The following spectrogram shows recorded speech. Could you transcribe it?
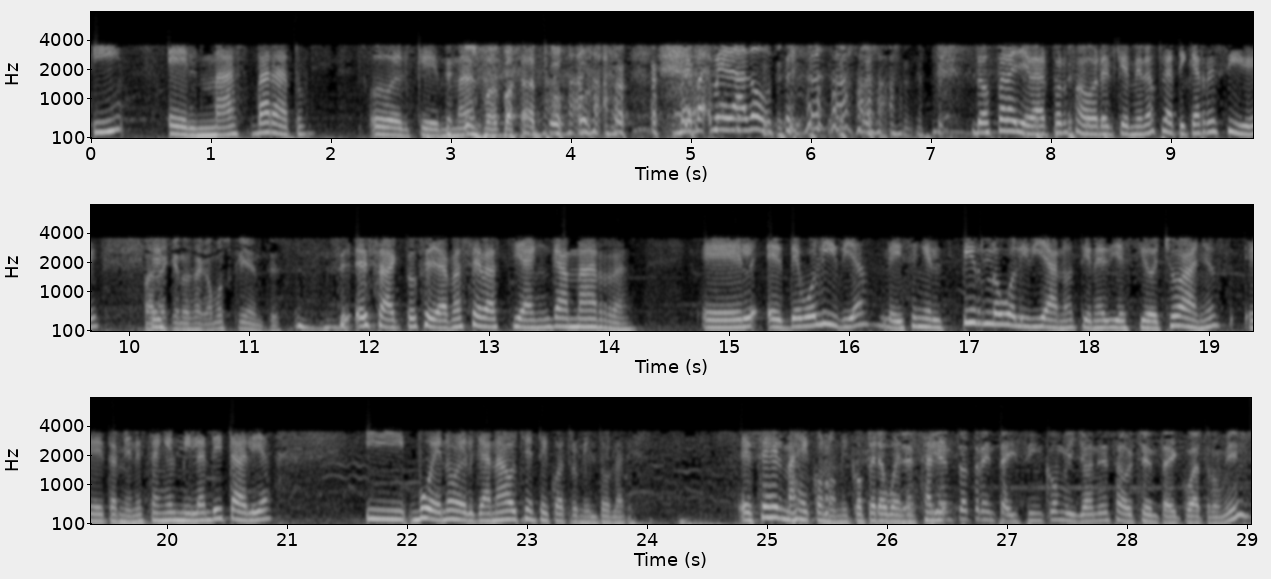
Y el más barato, o el que más... El más barato. me, da dos. dos para llevar, por favor. El que menos platica recibe. Para Es- que nos hagamos clientes. Sí, exacto, se llama Sebastián Gamarra. Él es de Bolivia, le dicen el Pirlo boliviano, tiene 18 años, eh, también está en el Milan de Italia y bueno, él gana 84 mil dólares. Ese es el más económico, pero bueno, de sale... 135 millones a 84 mil.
